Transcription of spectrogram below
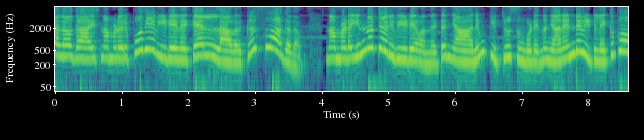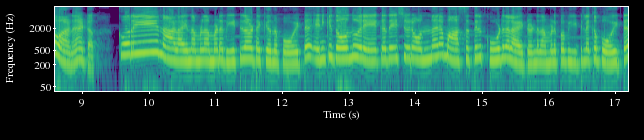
ഹലോ ഗായ്സ് നമ്മുടെ ഒരു പുതിയ വീഡിയോയിലേക്ക് എല്ലാവർക്കും സ്വാഗതം. നമ്മുടെ ഇന്നത്തെ ഒരു വീഡിയോ വന്നിട്ട് ഞാനും കിച്ചൂസും കൂടെ ഇന്ന് ഞാൻ എന്റെ വീട്ടിലേക്ക് പോവാണ് കേട്ടോ. കുറേ നാളായി നമ്മൾ നമ്മുടെ വീട്ടിലോട്ടൊക്കെ ഒന്ന് പോയിട്ട് എനിക്ക് തോന്നുന്നു ഒരു ഏകദേശം ഒരു ഒന്നര മാസത്തിൽ കൂടുതലായിട്ടുണ്ട് നമ്മളിപ്പോൾ വീട്ടിലൊക്കെ പോയിട്ട്.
